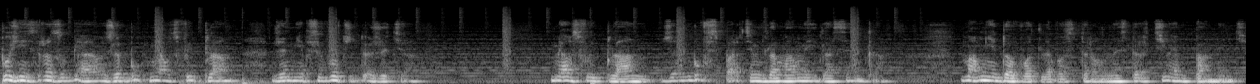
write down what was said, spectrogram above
Później zrozumiałem, że Bóg miał swój plan, żeby mnie przywrócić do życia. miał swój plan, że był wsparciem dla mamy i dla synka. Mam niedowład lewostronny, straciłem pamięć.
